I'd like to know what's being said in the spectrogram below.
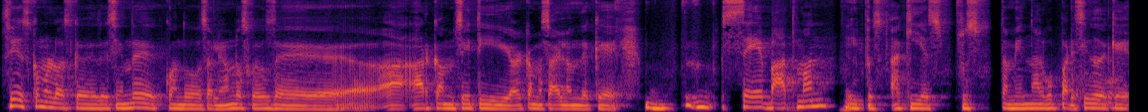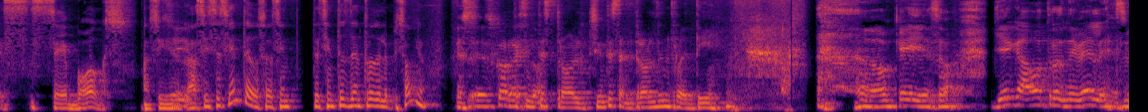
Sí, es como los que decían de cuando salieron los juegos de uh, Arkham City y Arkham Asylum, de que sé Batman y pues aquí es pues también algo parecido de que sé Box. Así, así se siente, o sea, te sientes dentro del episodio. Es, es correcto. Te sientes troll, sientes el troll dentro de ti. ok, eso llega a otros niveles.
